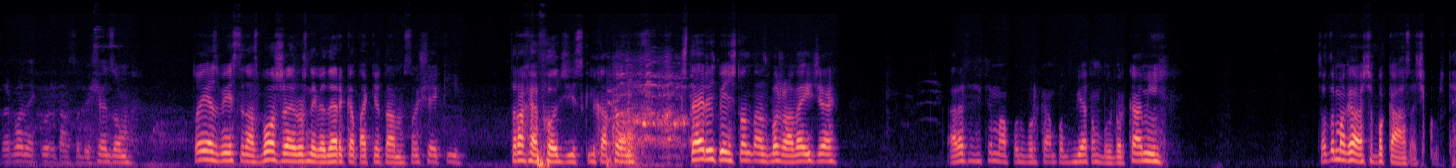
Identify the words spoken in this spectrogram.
Czerwone kury tam sobie siedzą. To jest miejsce na zboże, różne wiaderka, takie tam sąsieki. Trochę wchodzi z kilka ton. 4-5 ton tam zboża wejdzie. A reszta się trzyma podworkami, podbijatą podworkami. Co to mogę jeszcze pokazać, kurde?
